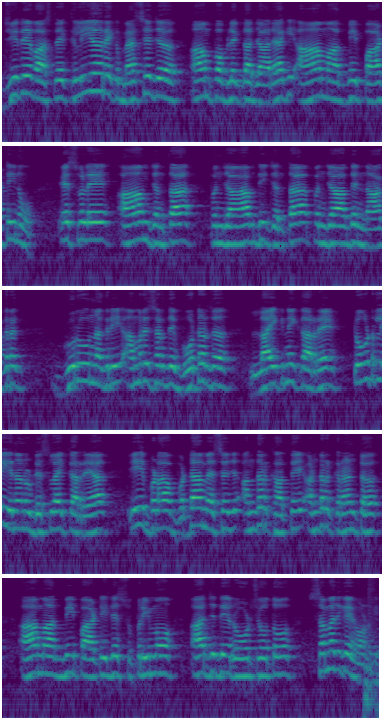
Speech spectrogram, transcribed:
ਜਿਹਦੇ ਵਾਸਤੇ ਕਲੀਅਰ ਇੱਕ ਮੈਸੇਜ ਆਮ ਪਬਲਿਕ ਦਾ ਜਾ ਰਿਹਾ ਕਿ ਆਮ ਆਦਮੀ ਪਾਰਟੀ ਨੂੰ ਇਸ ਵੇਲੇ ਆਮ ਜਨਤਾ, ਪੰਜਾਬ ਦੀ ਜਨਤਾ, ਪੰਜਾਬ ਦੇ ਨਾਗਰਿਕ ਗੁਰੂ ਨਗਰੀ ਅੰਮ੍ਰਿਤਸਰ ਦੇ ਵੋਟਰਸ ਲਾਈਕ ਨਹੀਂ ਕਰ ਰਹੇ ਟੋਟਲੀ ਇਹਨਾਂ ਨੂੰ ਡਿਸਲਾਈਕ ਕਰ ਰਿਹਾ। ਇਹ ਬੜਾ ਵੱਡਾ ਮੈਸੇਜ ਅੰਦਰ ਖਾਤੇ, ਅੰਡਰ ਕਰੰਟ ਆਮ ਆਦਮੀ ਪਾਰਟੀ ਦੇ ਸੁਪਰੀਮੋ ਅੱਜ ਦੇ ਰੋਡ ਸ਼ੋਅ ਤੋਂ ਸਮਝ ਗਏ ਹੋਣਗੇ।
